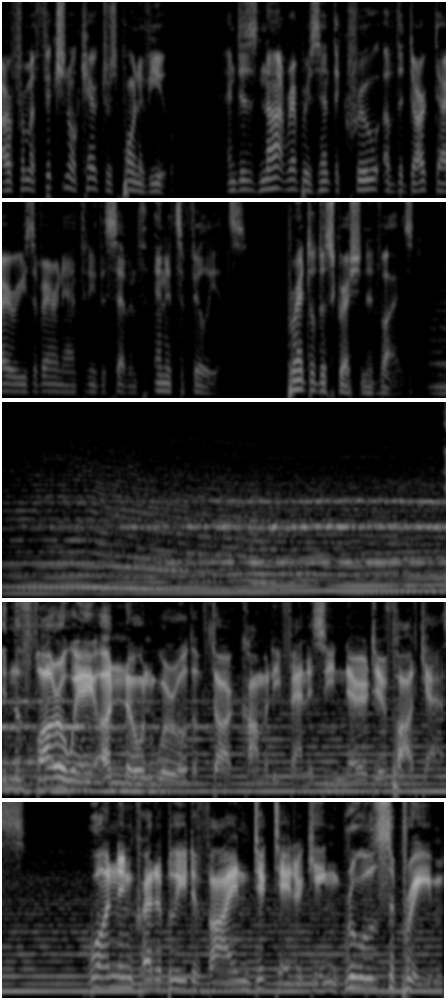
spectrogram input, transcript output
are from a fictional character's point of view, and does not represent the crew of the Dark Diaries of Aaron Anthony VII and its affiliates. Parental discretion advised. In the faraway unknown world of dark comedy fantasy narrative podcasts, one incredibly divine dictator king rules supreme.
